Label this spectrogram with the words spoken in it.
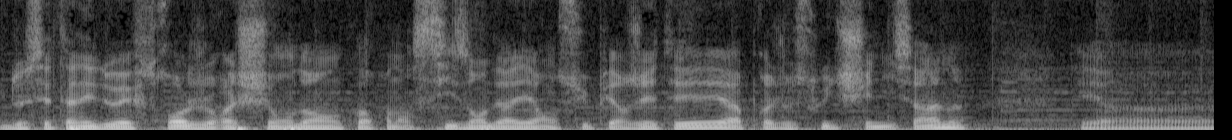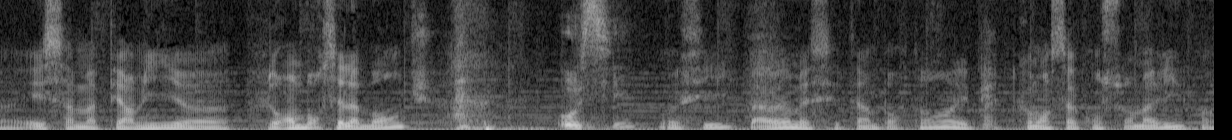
de cette année de F3, je reste chez Honda encore pendant 6 ans derrière en Super GT. Après je switch chez Nissan. Et, euh, et ça m'a permis de rembourser la banque Aussi. aussi. Bah ouais, mais c'était important. Et puis de commencer à construire ma vie. Quoi.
